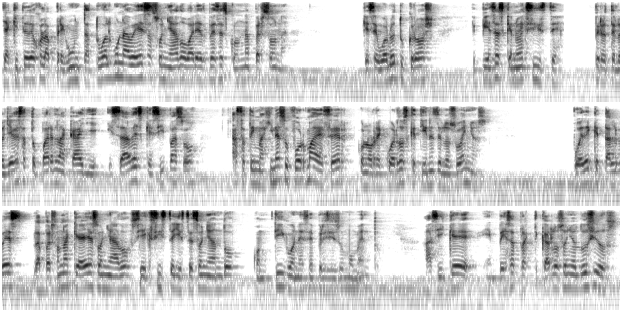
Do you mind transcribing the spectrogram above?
Y aquí te dejo la pregunta, ¿tú alguna vez has soñado varias veces con una persona que se vuelve tu crush y piensas que no existe, pero te lo llegas a topar en la calle y sabes que sí pasó, hasta te imaginas su forma de ser con los recuerdos que tienes de los sueños. Puede que tal vez la persona que haya soñado sí existe y esté soñando contigo en ese preciso momento. Así que empieza a practicar los sueños lúcidos.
